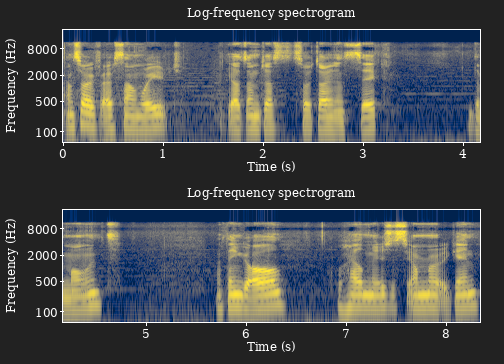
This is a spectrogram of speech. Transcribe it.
I'm sorry if I sound weird because I'm just so tired and sick at the moment. I thank you all who helped me reach this number again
